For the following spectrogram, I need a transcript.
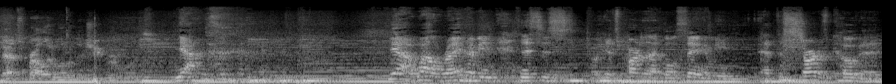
That's probably one of the cheaper ones. Yeah. Yeah, well, right? I mean, this is, it's part of that whole thing. I mean, at the start of COVID,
